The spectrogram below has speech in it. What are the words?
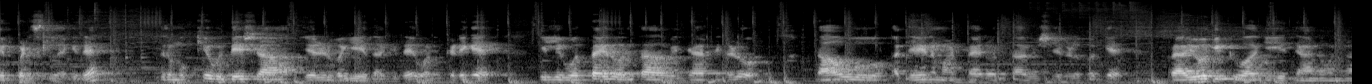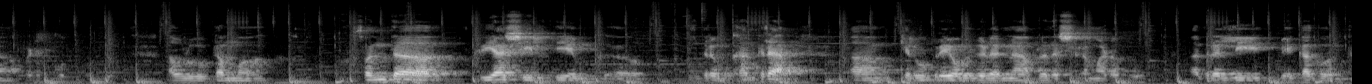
ಏರ್ಪಡಿಸಲಾಗಿದೆ. ಇದರ ಮುಖ್ಯ ಉದ್ದೇಶ ಎರಡು ಬಗೆಯದಾಗಿದೆ. ಒಂದು ಕಡೆಗೆ ಇಲ್ಲಿ ಓದ್ತಾ ಇರುವಂಥ ವಿದ್ಯಾರ್ಥಿಗಳು ತಾವು ಅಧ್ಯಯನ ಮಾಡ್ತಾ ಇರುವಂಥ ವಿಷಯಗಳ ಬಗ್ಗೆ ಪ್ರಾಯೋಗಿಕವಾಗಿ ಜ್ಞಾನವನ್ನು ಪಡೆದುಕೋಬಹುದು ಅವರು ತಮ್ಮ ಸ್ವಂತ ಕ್ರಿಯಾಶೀಲತೆಯ ಅದರ ಮುಖಾಂತರ ಕೆಲವು ಪ್ರಯೋಗಗಳನ್ನು ಪ್ರದರ್ಶನ ಮಾಡೋದು, ಅದರಲ್ಲಿ ಬೇಕಾಗುವಂಥ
